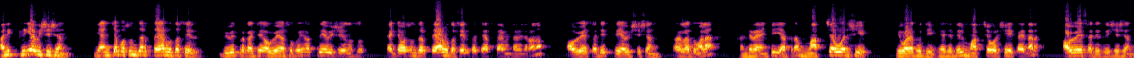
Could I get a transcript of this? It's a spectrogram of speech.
आणि क्रिया विशेषण यांच्यापासून जर तयार होत असेल विविध प्रकारचे अव्यय असो किंवा क्रिया विशेषण असो यांच्यापासून जर तयार होत असेल तर त्यास काय म्हणतात मित्रांनो? अव्यय साधित क्रिया विशेषण कळला तुम्हाला? खंडेरायांची यात्रा मागच्या वर्षी हिवाळ्यात होती. याच्यातील मागच्या वर्षी हे काय येणार? अव्यय साधित विशेषण.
